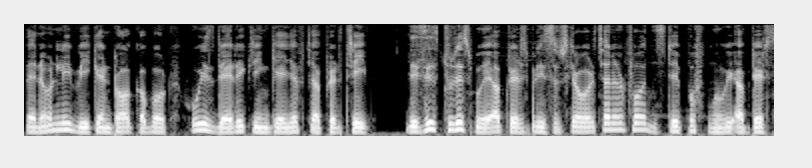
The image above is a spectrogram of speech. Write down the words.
Then only we can talk about who is directing KGF Chapter 3. This is today's movie updates. Please subscribe our channel for this type of movie updates.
